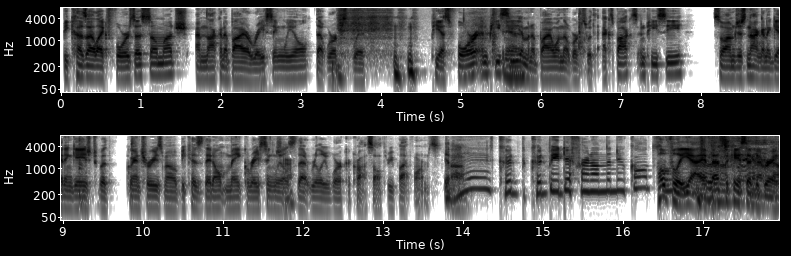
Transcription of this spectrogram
because I like Forza so much, I'm not going to buy a racing wheel that works with PS4 and PC. Yeah. I'm going to buy one that works with Xbox and PC. So I'm just not going to get engaged with Gran Turismo because they don't make racing wheels that really work across all three platforms. Yep. Eh, could could be different on the new console. Hopefully, yeah. If that's the case, that'd be great.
